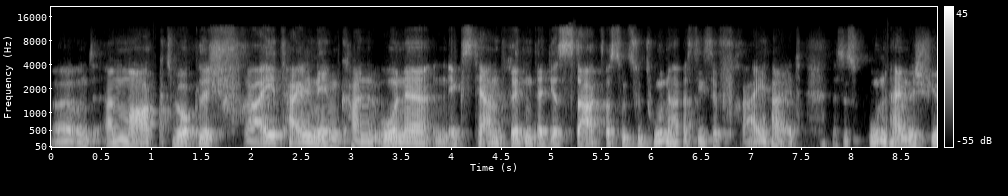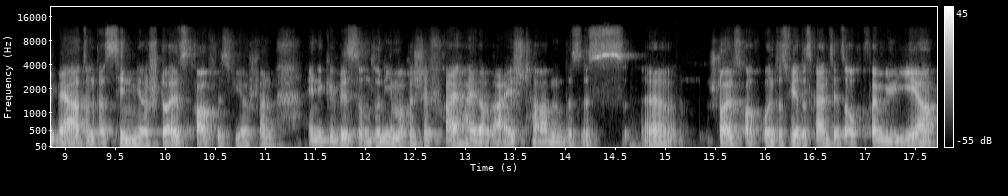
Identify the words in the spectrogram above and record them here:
Äh, und am Markt wirklich frei teilnehmen kann, ohne einen externen Dritten, der dir sagt, was du zu tun hast. Diese Freiheit, das ist unheimlich viel wert. Und das sind wir stolz drauf, dass wir schon eine gewisse unternehmerische Freiheit erreicht haben. Das ist äh, stolz drauf. Und dass wir das Ganze jetzt auch familiär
